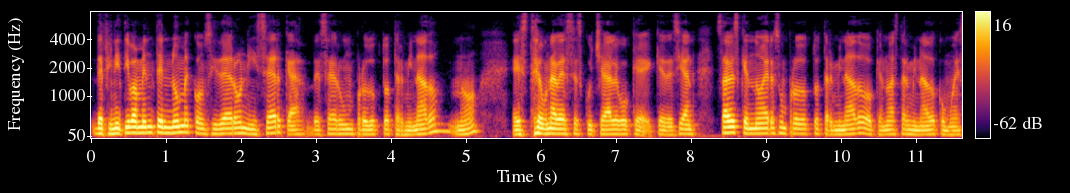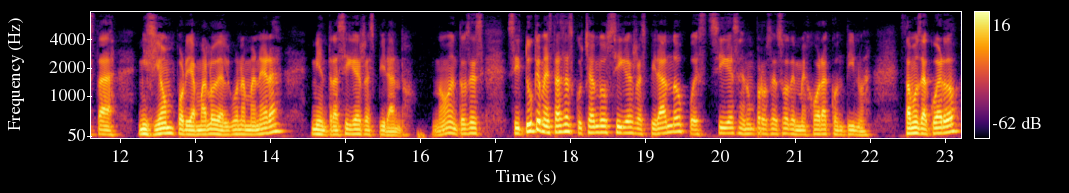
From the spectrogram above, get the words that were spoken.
Definitivamente no me considero ni cerca de ser un producto terminado, ¿no? Este, una vez escuché algo que, que decían, sabes que no eres un producto terminado o que no has terminado como esta misión, por llamarlo de alguna manera, mientras sigues respirando, ¿no? Entonces, si tú que me estás escuchando sigues respirando, pues sigues en un proceso de mejora continua. ¿Estamos de acuerdo?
